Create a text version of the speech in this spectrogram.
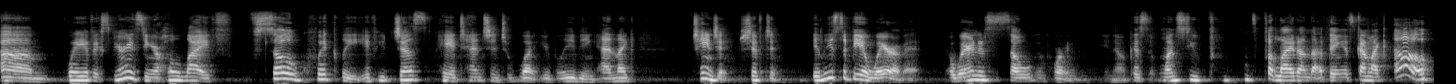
um, way of experiencing your whole life so quickly if you just pay attention to what you're believing and like change it, shift it, at least to be aware of it. Awareness is so important, you know, because once you put light on that thing, it's kind of like, oh,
